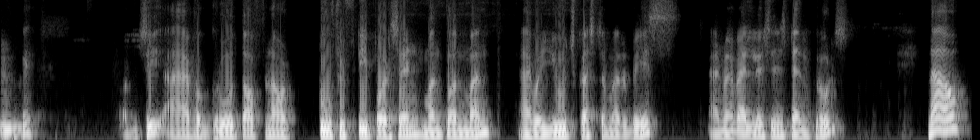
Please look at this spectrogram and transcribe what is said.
Hmm. Okay. Um, see, I have a growth of now 250% month on month. I have a huge customer base and my valuation is 10 crores. Now,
